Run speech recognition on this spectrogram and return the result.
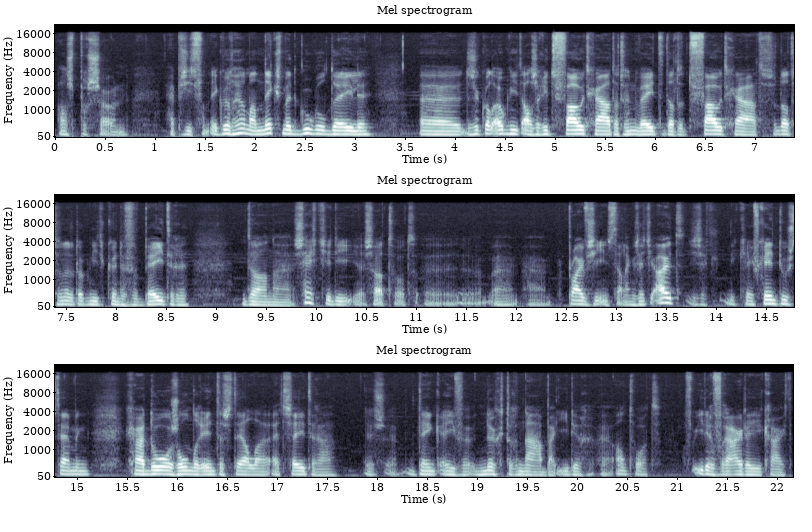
als persoon. Heb je zoiets van, ik wil helemaal niks met Google delen. Uh, dus ik wil ook niet als er iets fout gaat, dat hun weten dat het fout gaat, zodat hun het ook niet kunnen verbeteren. Dan uh, zet je die zat wat uh, privacy instellingen zet je uit. Je zegt, ik geef geen toestemming, ga door zonder in te stellen, et cetera. Dus denk even nuchter na bij ieder antwoord of iedere vraag die je krijgt,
